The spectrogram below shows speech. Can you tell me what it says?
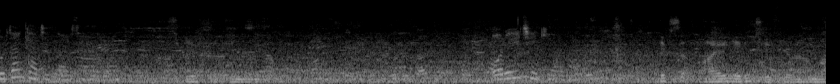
Buradan gelecekler sanırım. Orayı çekiyorum. Hepsi ayrı yeri çekiyor ama.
